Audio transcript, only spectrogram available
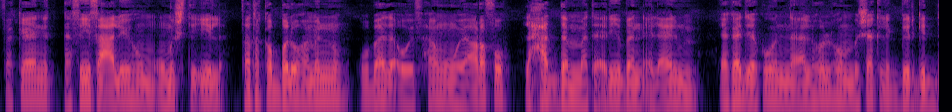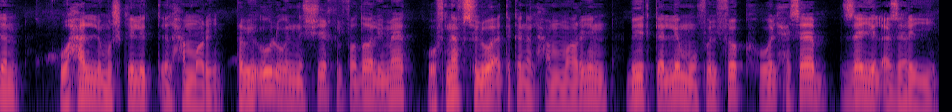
فكانت خفيفة عليهم ومش تقيلة. فتقبلوها منه وبدأوا يفهموا ويعرفوا لحد ما تقريبا العلم يكاد يكون نقله لهم بشكل كبير جدا وحل مشكلة الحمارين. فبيقولوا إن الشيخ الفضالي مات وفي نفس الوقت كان الحمارين بيتكلموا في الفقه والحساب زي الأزهريين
